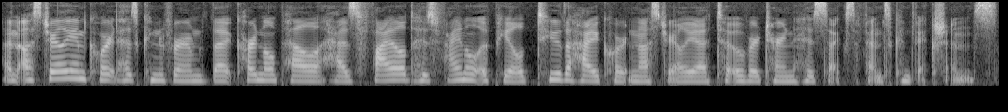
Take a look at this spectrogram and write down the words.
an Australian court has confirmed that Cardinal Pell has filed his final appeal to the High Court in Australia to overturn his sex offense convictions.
